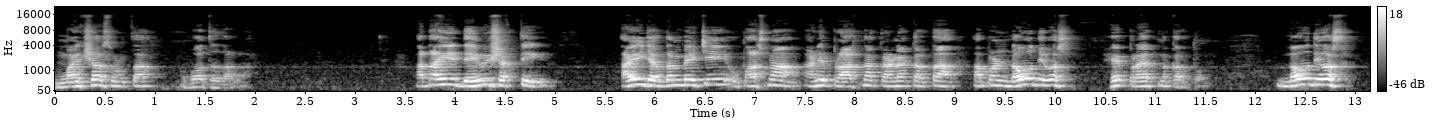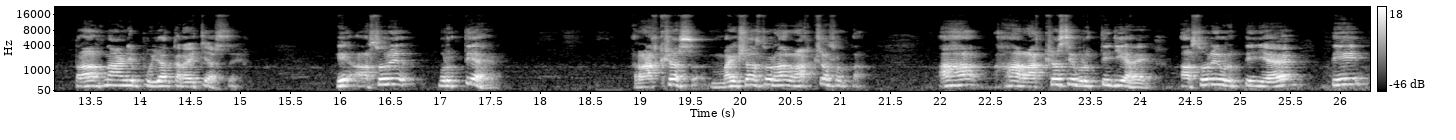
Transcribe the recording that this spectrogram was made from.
महिषासूरचा वध झाला. आता ही देवी शक्ती आई जगदंबेची उपासना आणि प्रार्थना करण्याकरता आपण नऊ दिवस हे प्रयत्न करतो. नऊ दिवस प्रार्थना आणि पूजा करायची असते. ही आसुरी वृत्ती आहे. राक्षस महिषासूर हा राक्षस होता. हा हा राक्षसी वृत्ती जी आहे आसुरी वृत्ती जी आहे ती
